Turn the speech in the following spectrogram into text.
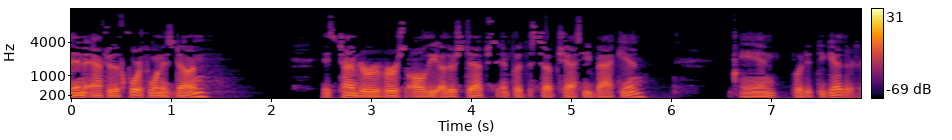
And then after the fourth one is done, it's time to reverse all the other steps and put the sub chassis back in and put it together.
